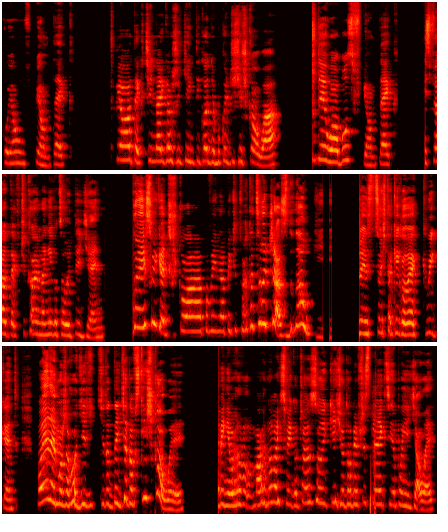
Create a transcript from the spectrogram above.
opiekują w piątek. W piątek, czyli najgorszy dzień tygodnia, bo kończy się szkoła. Każdy łobuz w piątek. Jest piątek, czekałem na niego cały tydzień. Ogóle jest weekend, szkoła powinna być otwarta cały czas, do nauki. Że jest coś takiego jak weekend. Po ile można chodzić do tej dziadowskiej szkoły? Żeby nie mar- marnować swojego czasu i kiedyś odrobię wszystkie lekcje na poniedziałek.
